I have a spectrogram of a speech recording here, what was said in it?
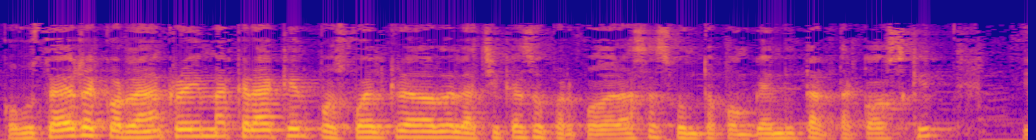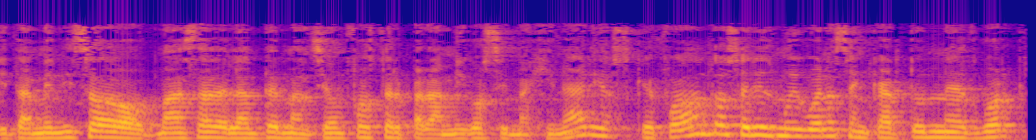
Como ustedes recordarán, Craig McCracken pues fue el creador de las chicas superpoderosas junto con Gendy Tartakovsky y también hizo más adelante Mansión Foster para Amigos Imaginarios, que fueron dos series muy buenas en Cartoon Network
